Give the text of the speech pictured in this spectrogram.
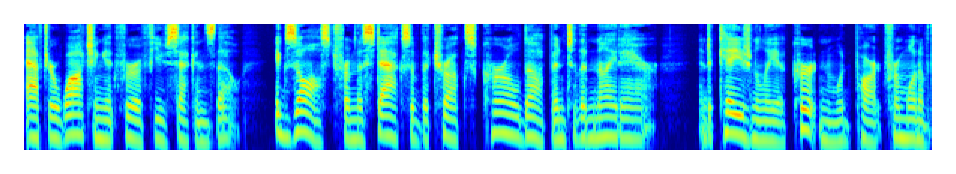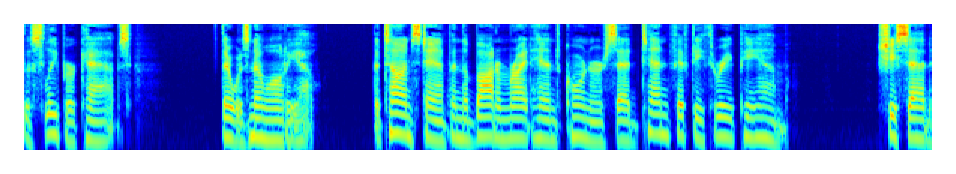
After watching it for a few seconds, though, exhaust from the stacks of the trucks curled up into the night air and occasionally a curtain would part from one of the sleeper cabs. There was no audio. The timestamp in the bottom right-hand corner said 10:53 p.m. She said,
